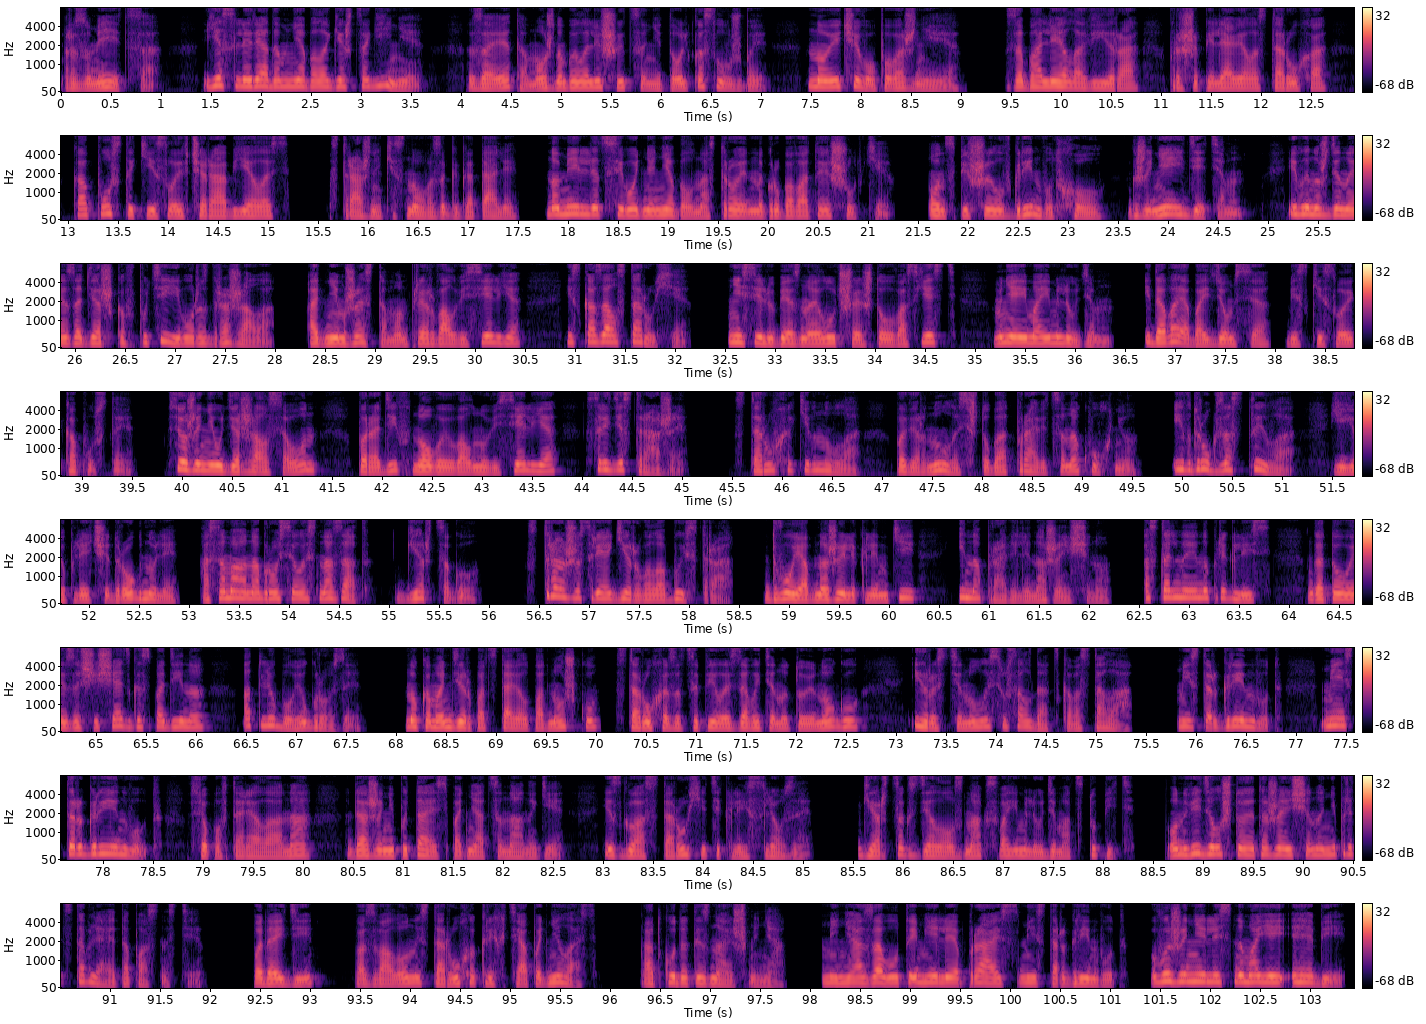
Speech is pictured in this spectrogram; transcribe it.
Разумеется, если рядом не было герцогини, за это можно было лишиться не только службы, но и чего поважнее. «Заболела Вира», — прошепелявила старуха. «Капусты кислой вчера объелась». Стражники снова загоготали. Но Миллет сегодня не был настроен на грубоватые шутки. Он спешил в Гринвуд-холл к жене и детям и вынужденная задержка в пути его раздражала. Одним жестом он прервал веселье и сказал старухе, «Неси, любезное, лучшее, что у вас есть, мне и моим людям, и давай обойдемся без кислой капусты». Все же не удержался он, породив новую волну веселья среди стражи. Старуха кивнула, повернулась, чтобы отправиться на кухню, и вдруг застыла. Ее плечи дрогнули, а сама она бросилась назад, к герцогу. Стража среагировала быстро. Двое обнажили клинки и направили на женщину. Остальные напряглись, готовые защищать господина от любой угрозы. Но командир подставил подножку, старуха зацепилась за вытянутую ногу и растянулась у солдатского стола. «Мистер Гринвуд! Мистер Гринвуд!» — все повторяла она, даже не пытаясь подняться на ноги. Из глаз старухи текли слезы. Герцог сделал знак своим людям отступить. Он видел, что эта женщина не представляет опасности. «Подойди», — позвал он, и старуха, кряхтя, поднялась. «Откуда ты знаешь меня?» «Меня зовут Эмилия Прайс, мистер Гринвуд. Вы женились на моей Эбби».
